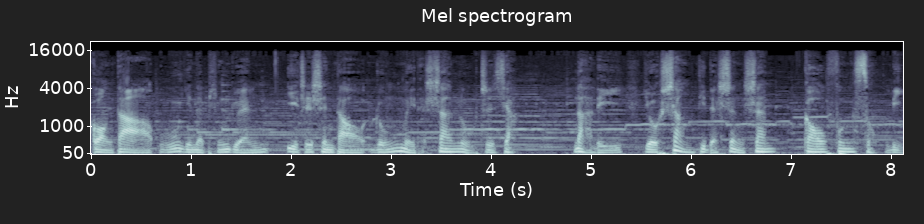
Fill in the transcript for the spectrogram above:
广大无垠的平原一直伸到荣美的山路之下，那里有上帝的圣山，高峰耸立。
